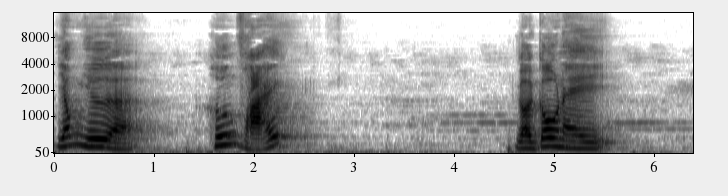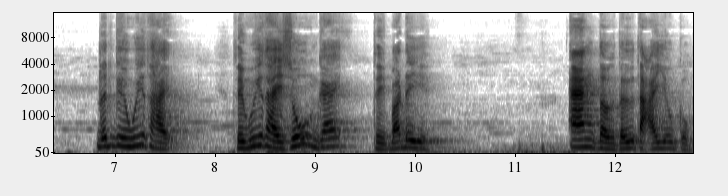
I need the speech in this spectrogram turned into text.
giống như là hướng phải. Rồi cô này đến kêu quý thầy, thì quý thầy xuống một cái thì bà đi an tường tự tại vô cùng.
